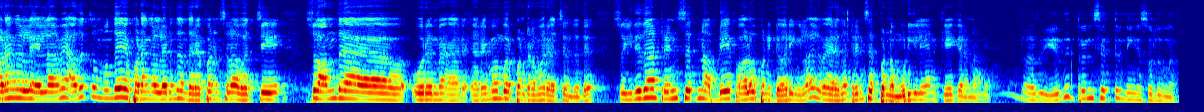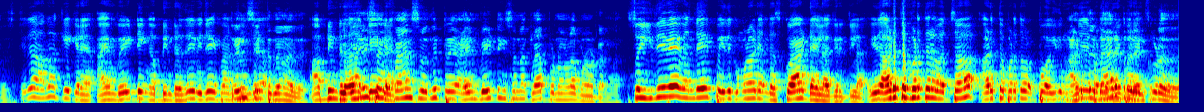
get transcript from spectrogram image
படங்கள்ல எல்லாமே அதுக்கு முந்தைய படங்கள்ல இருந்து அந்த ரெஃபரன்ஸ் எல்லாம் வச்சு ஸோ அந்த ஒரு ரிமெம்பர் பண்ற மாதிரி வச்சிருந்தது. ஸோ இதுதான் ட்ரெண்ட் செட்னு அப்படியே ஃபாலோ பண்ணிட்டு வரீங்களா? இல்லை வேற எதுவும் ட்ரெண்ட் செட் பண்ண முடியலையான்னு கேட்கறேன் நான். அது எது ட்ரெண்ட் செட் நீங்க சொல்லுங்க ஃபர்ஸ்ட் இதை அதான் கேட்கறேன் ஐ எம் வெயிட்டிங் அப்படின்றது விஜய் ட்ரெண்ட் செட் ஃபேன்ஸ் தானே அது? அப்படின்றத கேட்கறேன் ஃபேன்ஸ் வந்து ஐ எம் வெயிட்டிங் சொன்னா கிளாப் பண்ணுவாங்களா பண்ண மாட்டாங்களா? ஸோ இதுவே வந்து இப்போ இதுக்கு முன்னாடி அந்த ஸ்குவாட் டைலாக் இருக்குல்ல இது அடுத்த படத்துல வச்சா அடுத்த படத்தோட இப்போ இது அடுத்த டேரக்டர் வைக்கக்கூடாது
